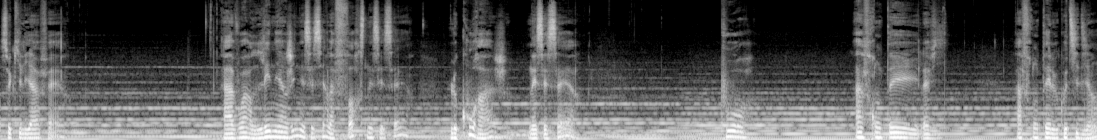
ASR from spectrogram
ce qu'il y a à faire, à avoir l'énergie nécessaire, la force nécessaire, le courage nécessaire pour affronter la vie, affronter le quotidien,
